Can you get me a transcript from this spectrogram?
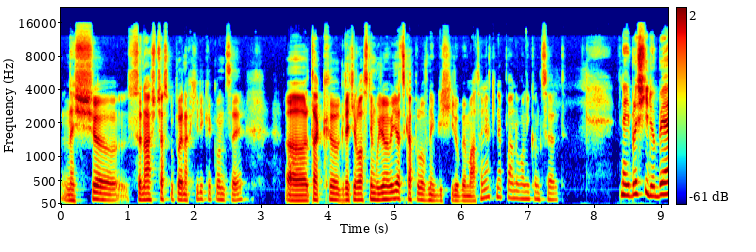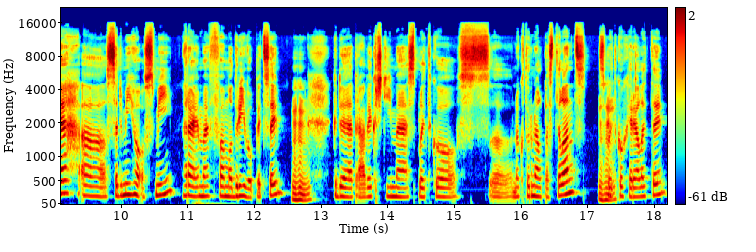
než se náš čas úplně nachýlí ke konci, tak eh, kde tě vlastně můžeme vidět s kapelou v nejbližší době? Máte nějaký naplánovaný koncert? V nejbližší době uh, eh, 7.8. hrajeme v Modrý Opici, mm-hmm. kde právě křtíme splitko s uh, Nocturnal Pestilence, mm-hmm. splitko Chirality.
